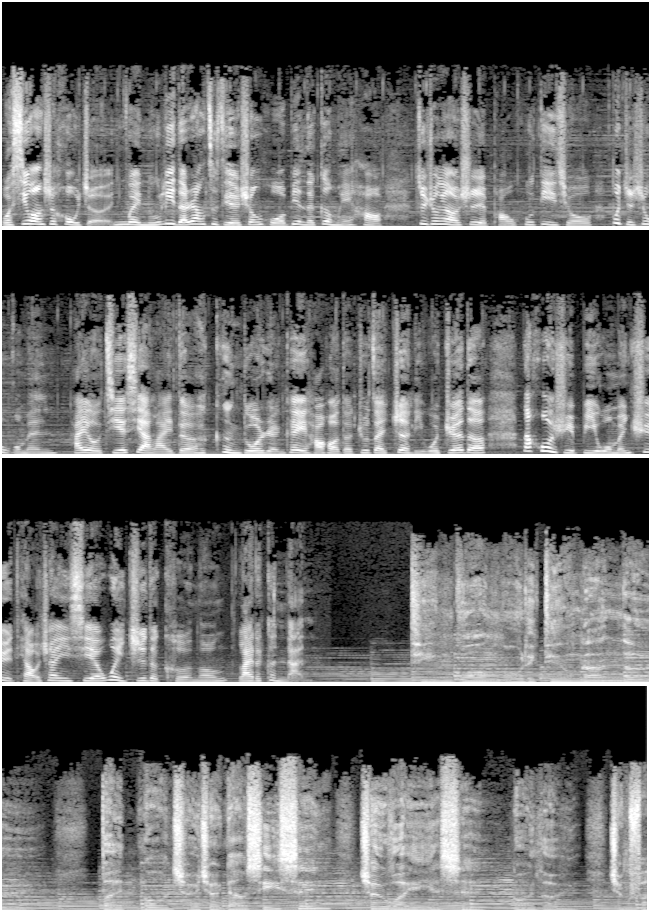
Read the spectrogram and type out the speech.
我希望是后者，因为努力的让自己的生活变得更美好。最重要的是保护地球，不只是我们，还有接下来的更多人可以好好的住在这里。我觉得那或许比我们去挑战一些未知的可能来得更难。天光无力掉眼泪，不安随着闹市声摧毁一些爱侣，像快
